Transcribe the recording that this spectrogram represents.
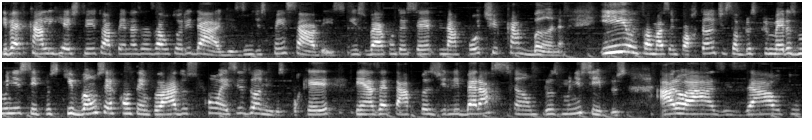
e vai ficar ali restrito apenas às autoridades indispensáveis. Isso vai acontecer na Poticabana. E uma informação importante sobre os primeiros municípios que vão ser contemplados com esses ônibus, porque tem as etapas de liberação para os municípios. Aroazes, Alto,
